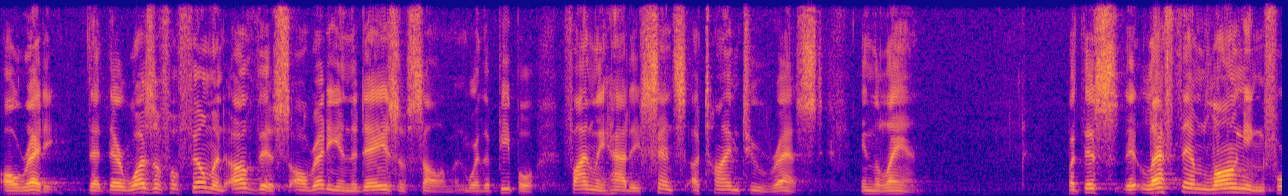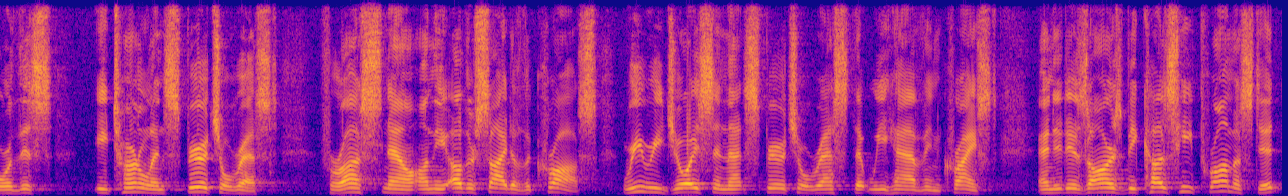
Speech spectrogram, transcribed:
already that there was a fulfillment of this already in the days of Solomon, where the people finally had a sense, a time to rest in the land. But this, it left them longing for this eternal and spiritual rest. For us now, on the other side of the cross, we rejoice in that spiritual rest that we have in Christ. And it is ours because He promised it,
